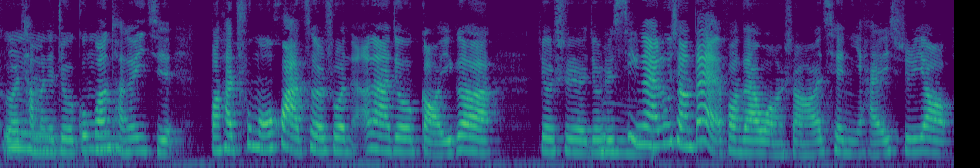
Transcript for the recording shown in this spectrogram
和他们的这个公关团队一起帮他出谋划策，说那那就搞一个。就是就是性爱录像带放在网上，而且你还是要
